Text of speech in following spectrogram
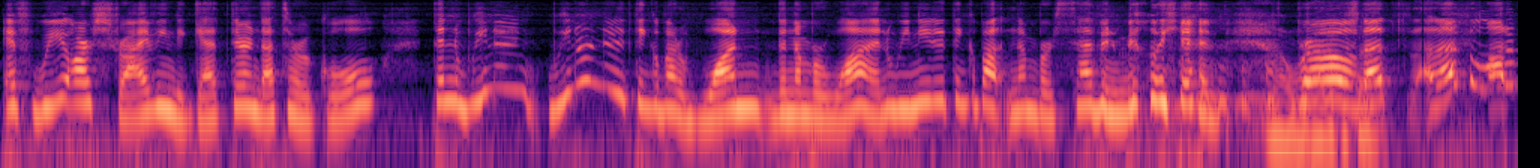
If we are striving to get there and that's our goal, then we don't we don't need to think about one the number 1. We need to think about number 7 million. No, Bro, that's that's a lot of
